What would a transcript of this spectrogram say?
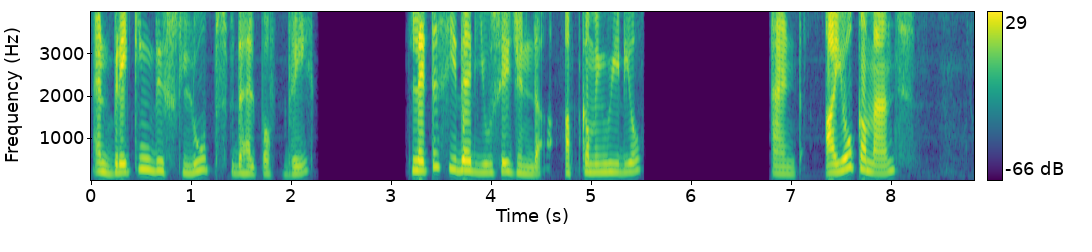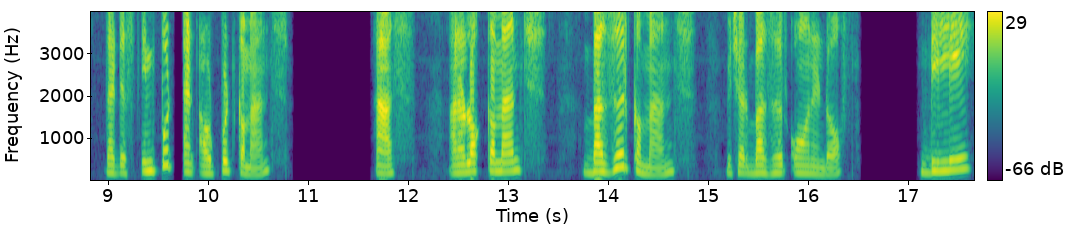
and breaking these loops with the help of break. Let us see their usage in the upcoming video. And IO commands that is input and output commands as analog commands, buzzer commands which are buzzer on and off, delay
